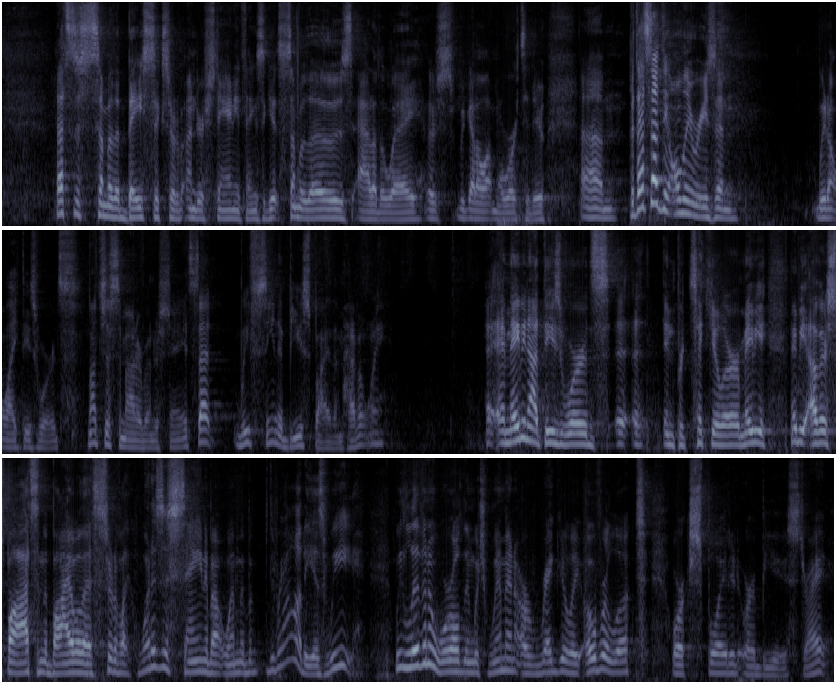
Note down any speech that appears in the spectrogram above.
that's just some of the basic sort of understanding things to get some of those out of the way. There's, we got a lot more work to do. Um, but that's not the only reason we don't like these words. Not just a matter of understanding. It's that we've seen abuse by them, haven't we? And maybe not these words uh, uh, in particular, maybe, maybe other spots in the Bible that's sort of like, what is this saying about women? But the reality is, we, we live in a world in which women are regularly overlooked or exploited or abused, right?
